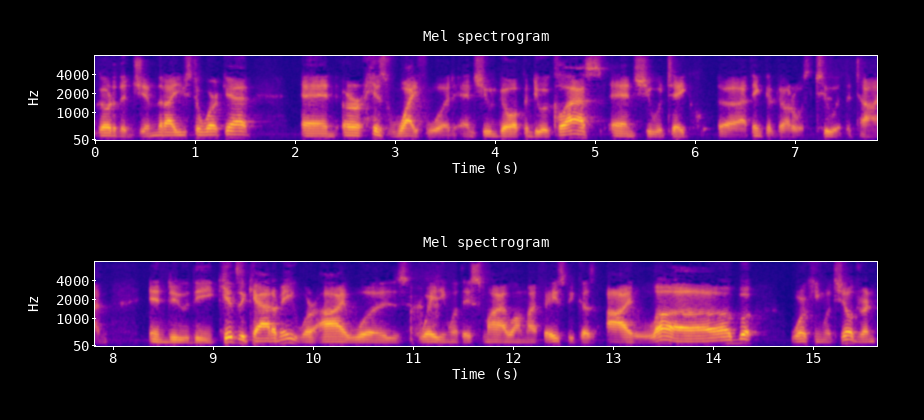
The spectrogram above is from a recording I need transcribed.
go to the gym that I used to work at, and or his wife would, and she would go up and do a class, and she would take. Uh, I think their daughter was two at the time, into the kids academy where I was waiting with a smile on my face because I love working with children.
